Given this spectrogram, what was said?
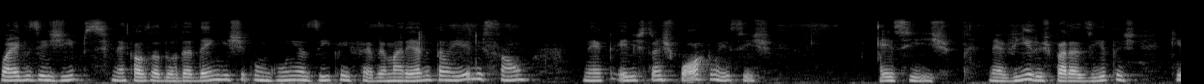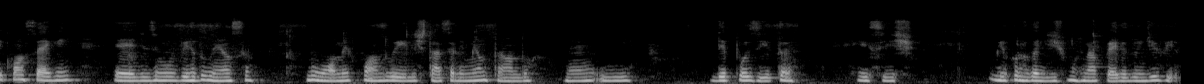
O Aedes aegypti, né, causador da dengue, chikungunya, zika e febre amarela. Então, eles são, né, eles transportam esses, esses né, vírus, parasitas, que conseguem é, desenvolver doença no homem quando ele está se alimentando, né? E deposita esses micro-organismos na pele do indivíduo.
